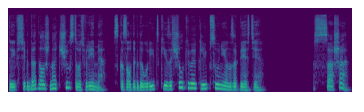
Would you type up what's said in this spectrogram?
«Ты всегда должна чувствовать время», — сказал тогда Урицкий, защелкивая клипсу у нее на запястье. «Саша?»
